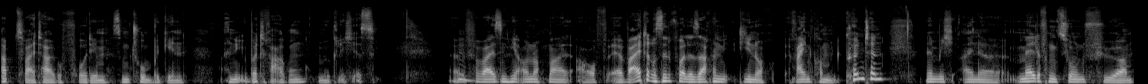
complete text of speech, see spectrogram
ab zwei Tage vor dem Symptombeginn eine Übertragung möglich ist. Äh, Wir verweisen hier auch nochmal auf äh, weitere sinnvolle Sachen, die noch reinkommen könnten, nämlich eine Meldefunktion für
